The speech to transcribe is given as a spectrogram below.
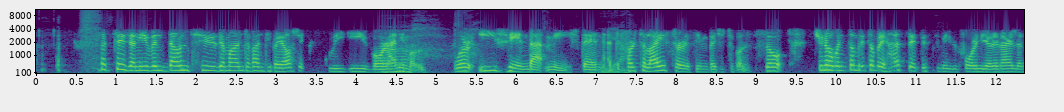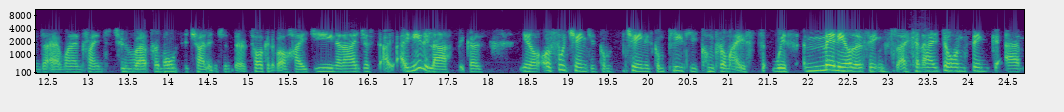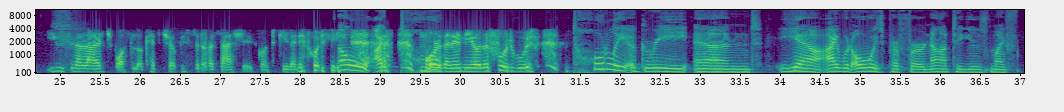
that's it, and even down to the amount of antibiotics we give our animals. We're eating that meat then, and the Yeah. fertilizers in vegetables. So, do you know, when somebody somebody has said this to me before here in Ireland, uh, when I'm trying to uh, promote the challenge, and they're talking about hygiene, and I just I, I nearly laugh because. You know, our food chain is, com- chain is completely compromised with many other things. Like, and I don't think um, using a large bottle of ketchup instead of a sachet is going to kill anybody. Oh, I more than any other food would. totally agree. And yeah, I would always prefer not to use my f-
